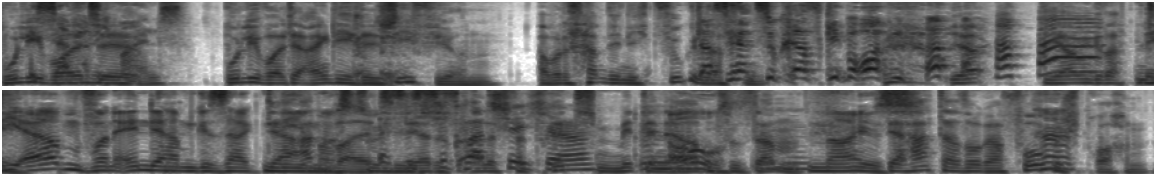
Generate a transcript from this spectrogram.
Bully einfach wollte. Bully wollte eigentlich Regie führen, aber das haben die nicht Das zugelassen. wäre zu krass geworden. ja, die haben gesagt, nee. Die Erben von Ende haben gesagt, der nee, machst du Anwalt, Das der das alles vertritt ja. mit den Oh, Erben zusammen, nice. der hat da sogar vorgesprochen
